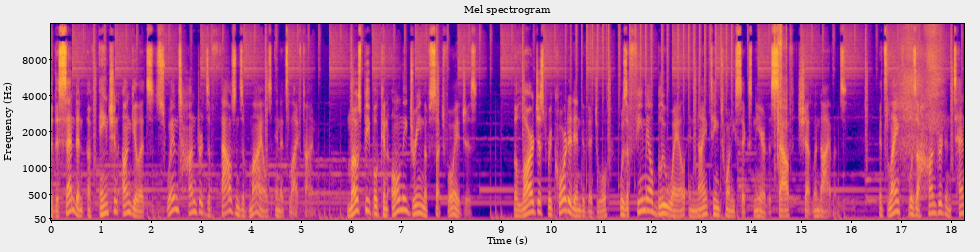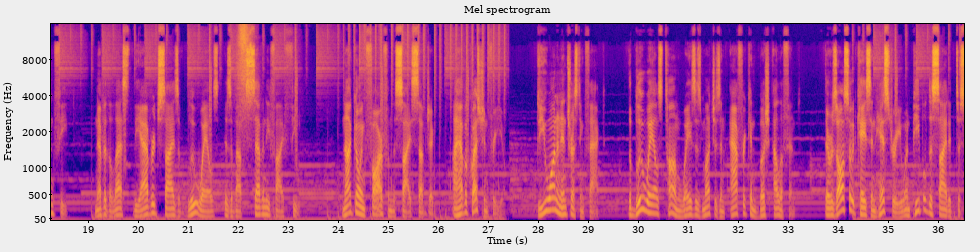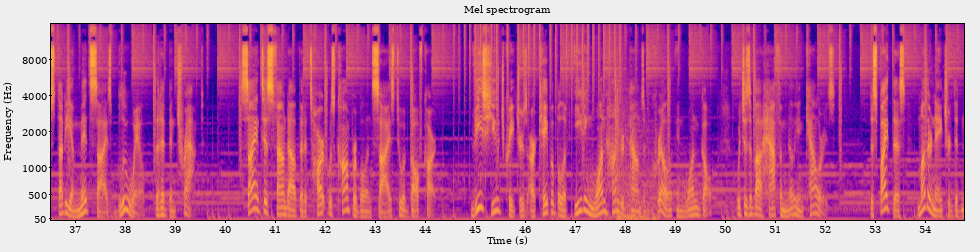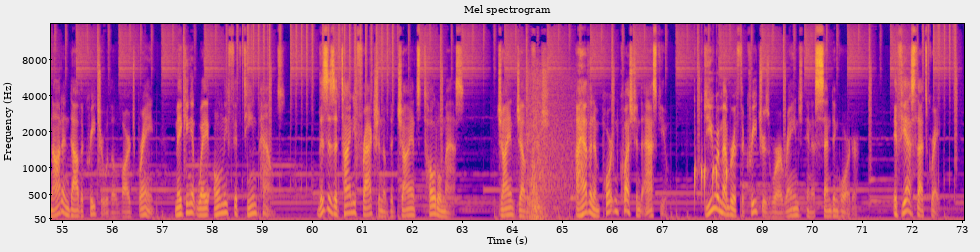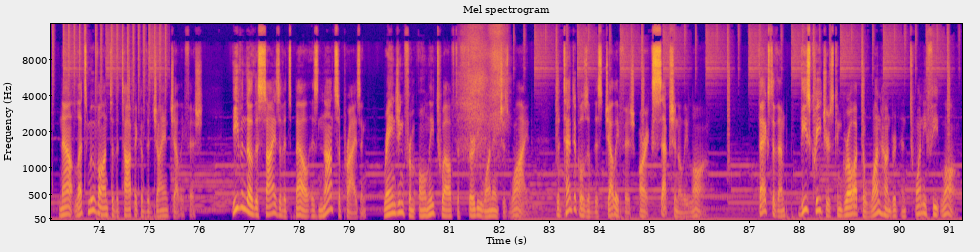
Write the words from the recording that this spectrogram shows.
The descendant of ancient ungulates swims hundreds of thousands of miles in its lifetime. Most people can only dream of such voyages. The largest recorded individual was a female blue whale in 1926 near the South Shetland Islands. Its length was 110 feet. Nevertheless, the average size of blue whales is about 75 feet. Not going far from the size subject, I have a question for you. Do you want an interesting fact? The blue whale's tongue weighs as much as an African bush elephant. There was also a case in history when people decided to study a mid-sized blue whale that had been trapped. Scientists found out that its heart was comparable in size to a golf cart. These huge creatures are capable of eating 100 pounds of krill in one gulp, which is about half a million calories. Despite this, Mother Nature did not endow the creature with a large brain, making it weigh only 15 pounds. This is a tiny fraction of the giant's total mass giant jellyfish. I have an important question to ask you. Do you remember if the creatures were arranged in ascending order? If yes, that's great. Now, let's move on to the topic of the giant jellyfish. Even though the size of its bell is not surprising, ranging from only 12 to 31 inches wide, the tentacles of this jellyfish are exceptionally long. Thanks to them, these creatures can grow up to 120 feet long.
